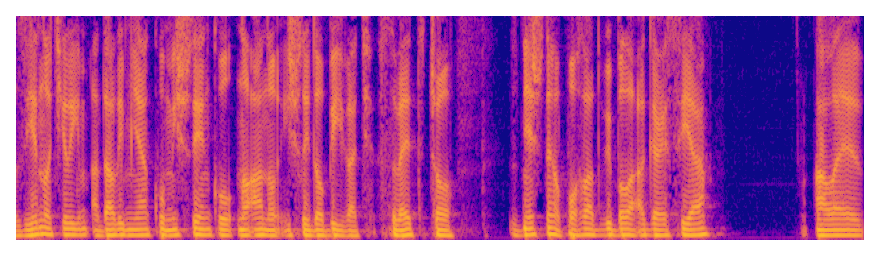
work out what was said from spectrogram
zjednotil im a dali im nejakú myšlienku, no áno, išli dobývať svet, čo z dnešného pohľadu by bola agresia, ale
